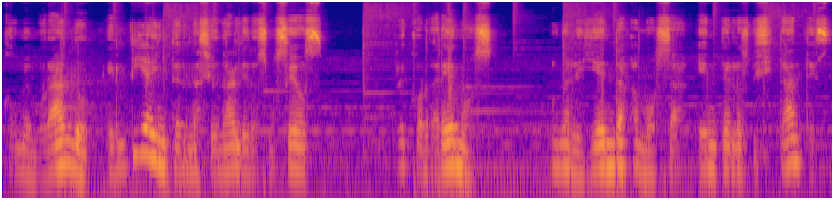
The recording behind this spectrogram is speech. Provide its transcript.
Conmemorando el Día Internacional de los Museos, recordaremos una leyenda famosa entre los visitantes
